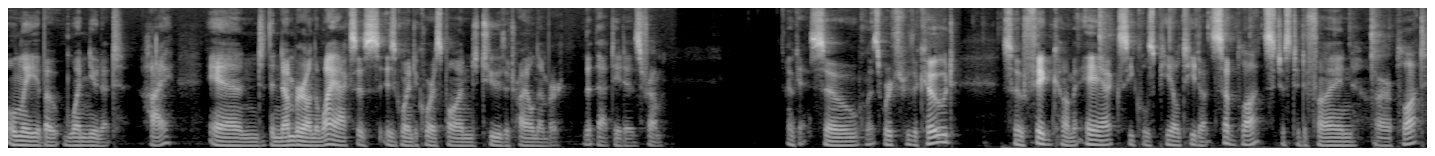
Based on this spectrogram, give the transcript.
only about one unit high and the number on the y-axis is going to correspond to the trial number that that data is from. Okay, so let's work through the code. So fig comma ax equals plt dot subplots just to define our plot.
